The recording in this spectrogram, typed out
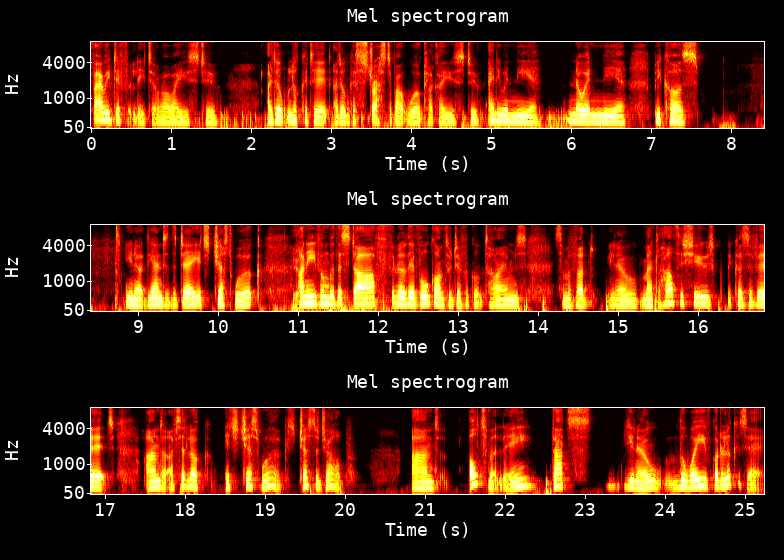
very differently to how I used to I don't look at it I don't get stressed about work like I used to anywhere near nowhere near because you know, at the end of the day, it's just work. Yeah. And even with the staff, you know, they've all gone through difficult times. Some have had, you know, mental health issues because of it. And I've said, look, it's just work, it's just a job. And ultimately, that's, you know, the way you've got to look at it.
